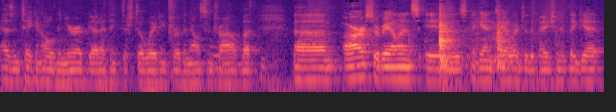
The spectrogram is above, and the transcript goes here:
hasn't taken hold in Europe yet. I think they're still waiting for the Nelson trial. But um, our surveillance is again tailored to the patient. If they get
